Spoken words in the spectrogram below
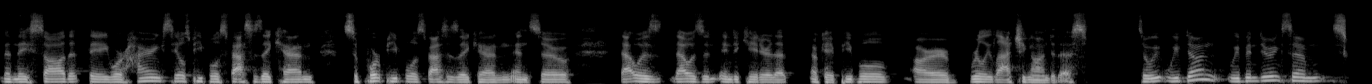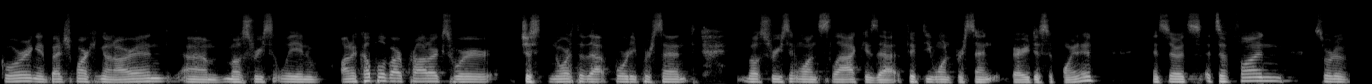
then they saw that they were hiring salespeople as fast as they can, support people as fast as they can, and so that was that was an indicator that okay, people are really latching on to this. So we, have done we've been doing some scoring and benchmarking on our end. Um, most recently, and on a couple of our products, we're just north of that 40%. Most recent one, Slack, is at 51%. Very disappointed, and so it's it's a fun sort of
